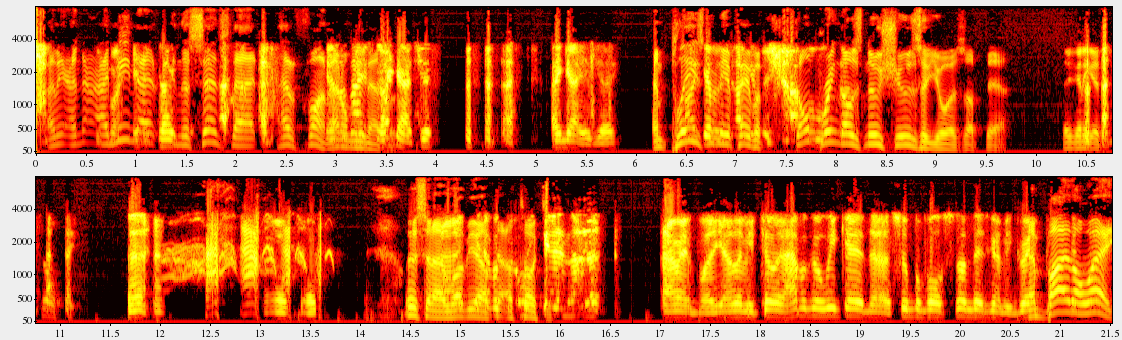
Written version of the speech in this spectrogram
I mean, and I mean that in the sense that have fun. I don't mean that. I got you. I got you, Jay. And please do me a I'll favor. a Don't bring those new shoes of yours up there. They're going to get filthy. Listen, I love you. I'll, a I'll talk to you. All right, buddy. I love you too. Have a good weekend. Uh, Super Bowl Sunday is going to be great. And by the way,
